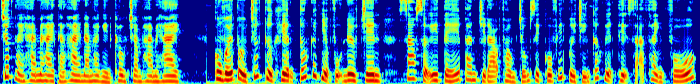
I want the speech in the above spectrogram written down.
trước ngày 22 tháng 2 năm 2022. Cùng với tổ chức thực hiện tốt các nhiệm vụ nêu trên, giao Sở Y tế, Ban chỉ đạo phòng chống dịch COVID-19 các huyện, thị xã, thành phố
